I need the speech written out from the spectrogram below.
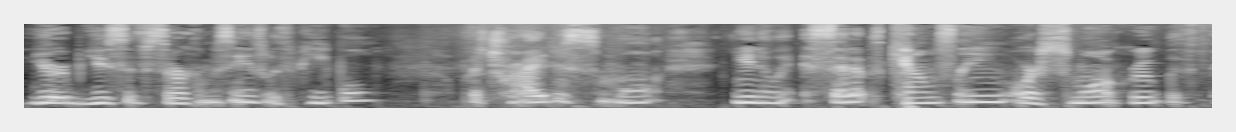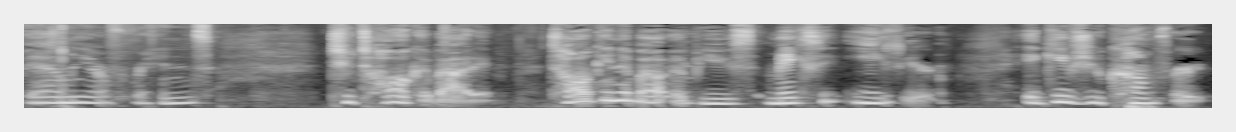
your abusive circumstance with people, but try to small, you know, set up counseling or a small group with family or friends to talk about it. Talking about abuse makes it easier. It gives you comfort.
